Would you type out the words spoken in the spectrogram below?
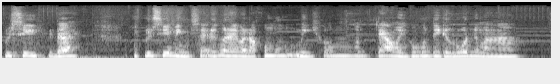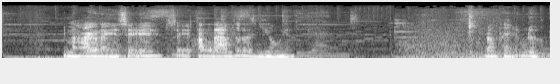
Chrissy, ở đây. Chrissy mình sẽ đứng ở đây mà nó không mình không con treo mình không ulti được luôn nhưng mà nhưng mà hai con này sẽ sẽ tăng đam rất là nhiều nhé đang thể cũng được.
